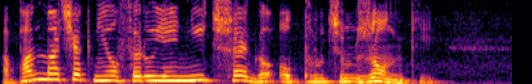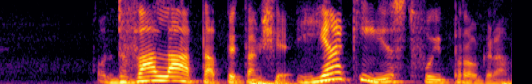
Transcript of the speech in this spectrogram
A pan Maciak nie oferuje niczego oprócz mrzonki. Dwa lata pytam się, jaki jest twój program?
